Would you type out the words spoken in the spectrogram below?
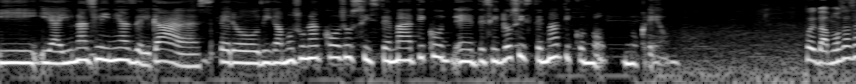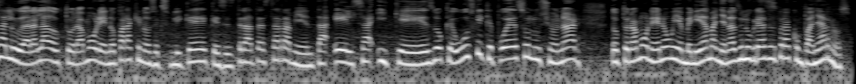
y, hay unas líneas delgadas, pero digamos un acoso sistemático, eh, decirlo sistemático, no, no creo. Pues vamos a saludar a la doctora Moreno para que nos explique de qué se trata esta herramienta ELSA y qué es lo que busca y qué puede solucionar. Doctora Moreno, bienvenida a Mañana Zulu, gracias por acompañarnos.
